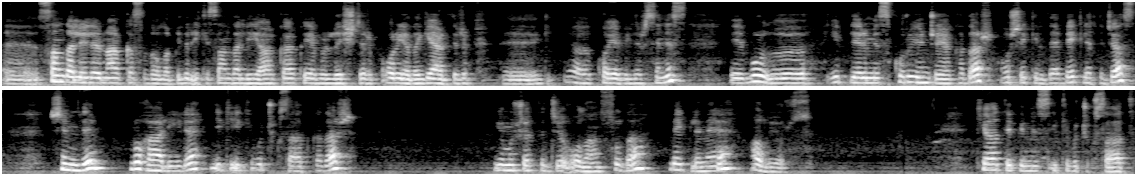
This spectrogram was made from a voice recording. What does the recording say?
e, sandalyelerin arkası da olabilir. İki sandalyeyi arka arkaya birleştirip oraya da gerdirip e, koyabilirsiniz. E, bu e, iplerimiz kuruyuncaya kadar o şekilde bekleteceğiz. Şimdi bu haliyle 2-2,5 saat kadar yumuşatıcı olan suda beklemeye alıyoruz. Kağıt ipimiz 2,5 saat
